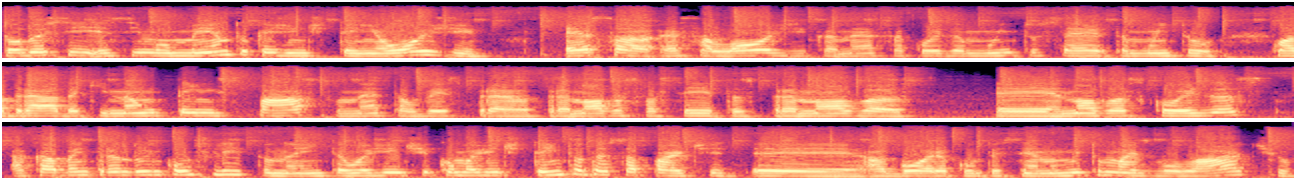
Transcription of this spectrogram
todo esse esse momento que a gente tem hoje essa, essa lógica, né, essa coisa muito certa, muito quadrada, que não tem espaço, né, talvez para novas facetas, para novas é, novas coisas, acaba entrando em conflito, né? Então a gente, como a gente tem toda essa parte é, agora acontecendo muito mais volátil,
